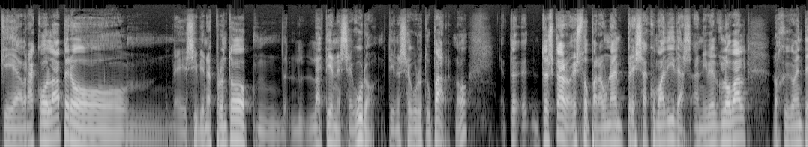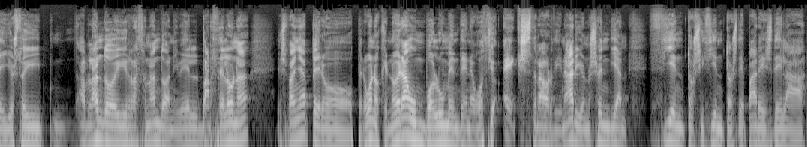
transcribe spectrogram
que habrá cola, pero mm, eh, si vienes pronto mm, la tienes seguro, tienes seguro tu par, ¿no? Entonces, claro, esto para una empresa como Adidas a nivel global, lógicamente yo estoy hablando y razonando a nivel Barcelona, España, pero, pero bueno, que no era un volumen de negocio extraordinario, no se vendían cientos y cientos de pares de la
